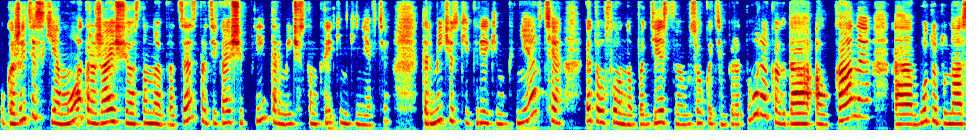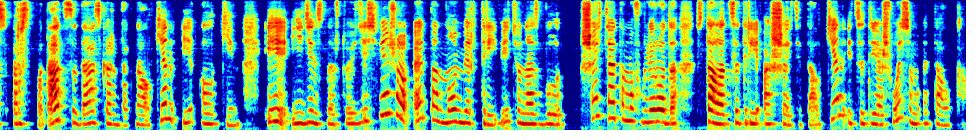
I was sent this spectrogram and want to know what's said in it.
Укажите схему, отражающую основной процесс, протекающий при термическом крекинге нефти. Термический крекинг нефти – это условно под действием высокой температуры, когда алканы э, будут у нас распадаться, да, скажем так, на алкен и алкин. И единственное, что я здесь вижу, это номер 3. Видите, у нас было 6 атомов углерода, стало С3H6 – это алкен, и С3H8 – это алкан.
